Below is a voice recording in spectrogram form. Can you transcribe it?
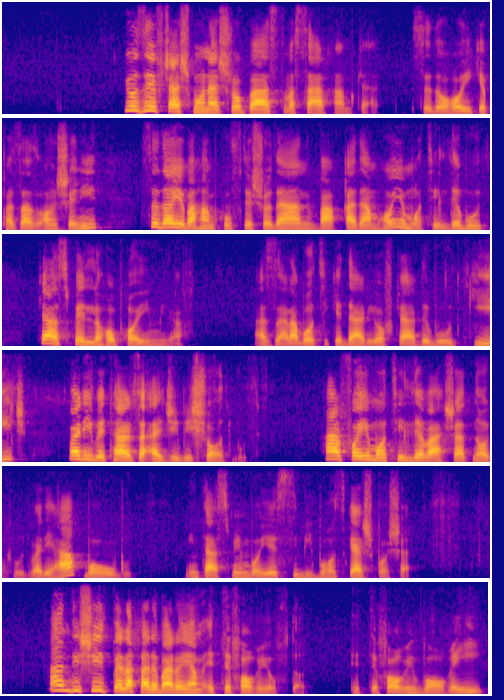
یوزف چشمانش را بست و سرخم کرد. صداهایی که پس از آن شنید صدای به هم کوفته شدن و قدمهای ماتیلده بود که از پله ها پایین می‌رفت. از ضرباتی که دریافت کرده بود گیج ولی به طرز عجیبی شاد بود. حرفای ماتیلده وحشتناک بود ولی حق با او بود. این تصمیم بایستی بی بازگشت باشد. اندیشید بالاخره برایم اتفاقی افتاد. اتفاقی واقعی.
